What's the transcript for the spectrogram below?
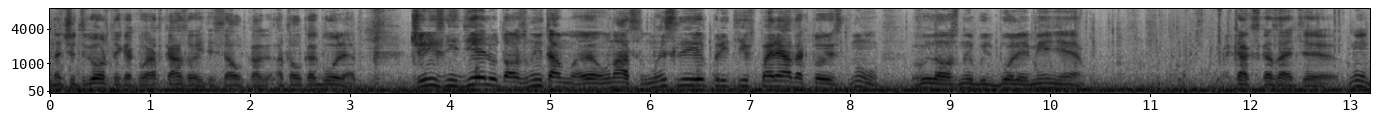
на четвертый, как вы отказываетесь от алкоголя. Через неделю должны там э, у нас мысли прийти в порядок, то есть, ну, вы должны быть более-менее, как сказать, э, ну,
